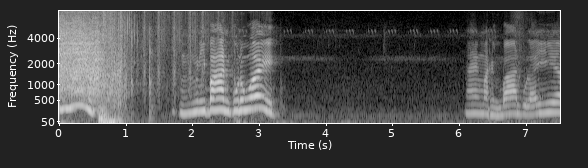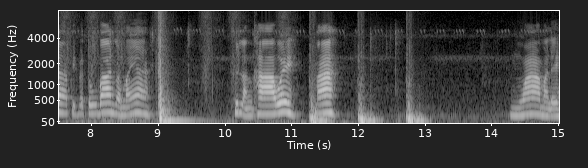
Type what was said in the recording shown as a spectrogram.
อืม อืมนี่บ้านกูนะเว้ย แม่งมาถึงบ้านกูแล้วไอ้เฮียปิดประตูบ้านก่อนไหมอะขึ้นหลังคาเว้ย มามึงว่ามาเลย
